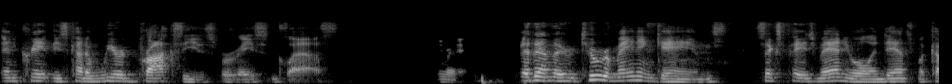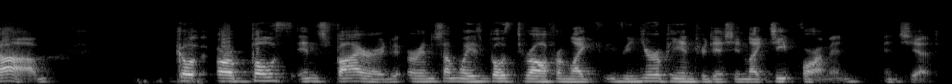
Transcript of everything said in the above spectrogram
and create these kind of weird proxies for race and class Right. and then the two remaining games six page manual and dance macabre go are both inspired or in some ways both draw from like the European tradition like Jeepform and shit.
